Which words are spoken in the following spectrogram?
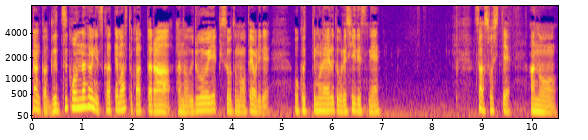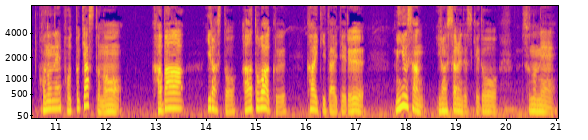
なんかグッズこんな風に使ってますとかあったら、あの、潤いエピソードのお便りで送ってもらえると嬉しいですね。さあ、そして、あの、このね、ポッドキャストのカバーイラスト、アートワーク書いていただいてるみゆさんいらっしゃるんですけど、そのね、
